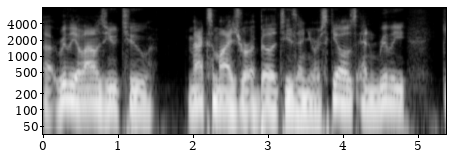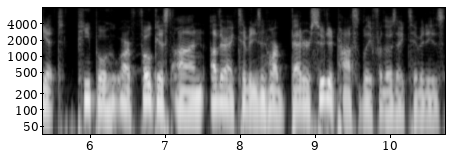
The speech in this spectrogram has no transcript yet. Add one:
uh, really allows you to maximize your abilities and your skills and really get people who are focused on other activities and who are better suited possibly for those activities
